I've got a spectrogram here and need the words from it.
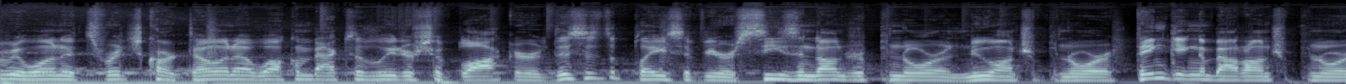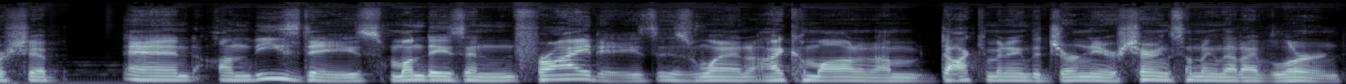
everyone, it's Rich Cardona. Welcome back to the Leadership Locker. This is the place if you're a seasoned entrepreneur, a new entrepreneur, thinking about entrepreneurship. And on these days, Mondays and Fridays, is when I come on and I'm documenting the journey or sharing something that I've learned.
